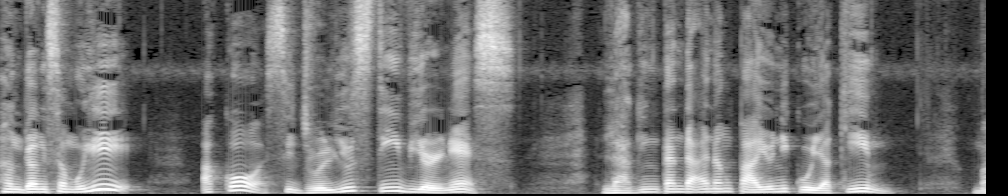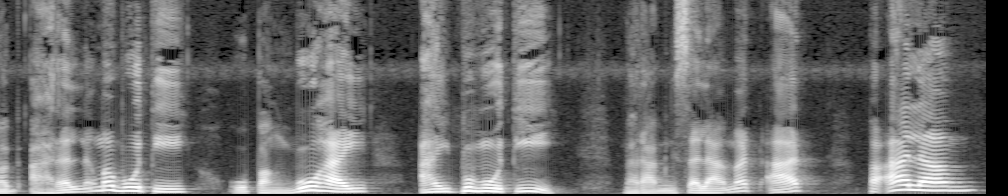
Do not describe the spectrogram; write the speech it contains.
Hanggang sa muli, ako si Julius T. Viernes. Laging tandaan ang payo ni Kuya Kim. Mag-aral ng mabuti upang buhay ay bumuti. Maraming salamat at paalam!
